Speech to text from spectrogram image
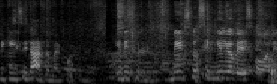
మీకు ఈజీగా అర్థమైపోతుంది. ఇది చూడండి బీడ్స్లో సింగిల్గా వేసుకోవాలి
